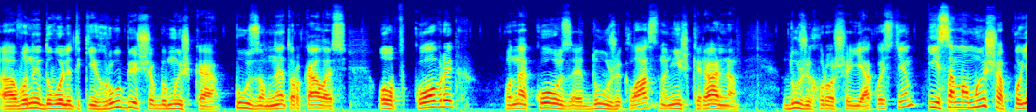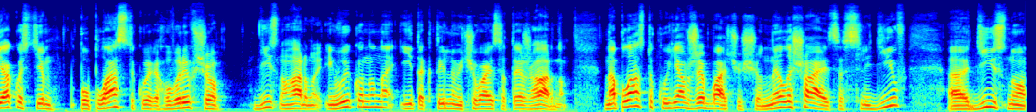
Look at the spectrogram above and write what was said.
вони доволі такі грубі, щоб мишка пузом не торкалась об коврик. Вона ковзає дуже класно, ніжки реально дуже хорошої якості. І сама миша по якості по пластику, я говорив, що дійсно гарно і виконана, і тактильно відчувається теж гарно. На пластику я вже бачу, що не лишається слідів. Е, Дійсно,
